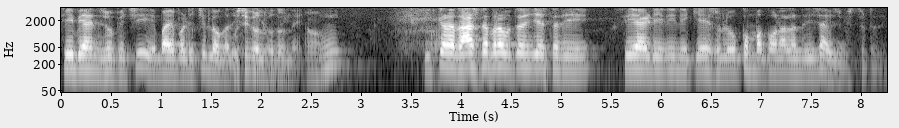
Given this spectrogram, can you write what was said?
సిబిఐని చూపించి భయపడించి లొంగ ఉసిగొల్పుతుంది. ఆ. ఉం? ఇక్కడ రాష్ట్ర ప్రభుత్వం ఏం చేస్తుంది? సిఐడిని నీ కేసులు కుంభకోణాలను తీసి అవి చూపిస్తుంటుంది?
